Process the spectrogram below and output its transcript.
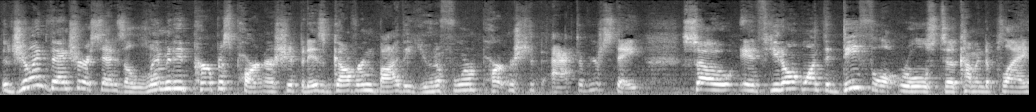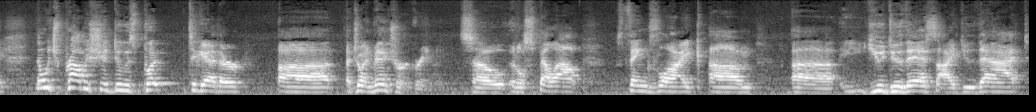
The joint venture, I said, is a limited purpose partnership. It is governed by the Uniform Partnership Act of your state. So if you don't want the default rules to come into play, then what you probably should do is put together uh, a joint venture agreement. So it'll spell out things like um, uh, you do this, I do that,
